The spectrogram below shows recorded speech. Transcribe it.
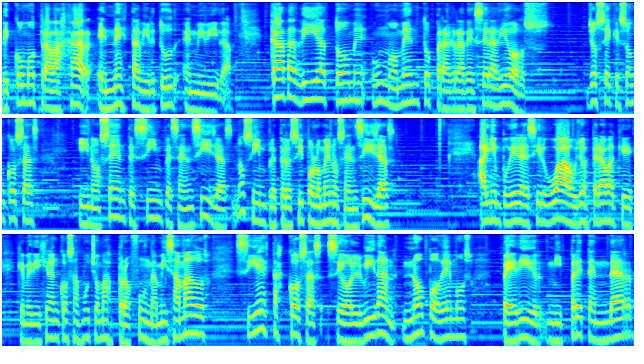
de cómo trabajar en esta virtud en mi vida. Cada día tome un momento para agradecer a Dios. Yo sé que son cosas inocentes, simples, sencillas, no simples, pero sí por lo menos sencillas, alguien pudiera decir, wow, yo esperaba que, que, me dijeran cosas mucho más profundas. Mis amados, si estas cosas se olvidan, no podemos pedir ni pretender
